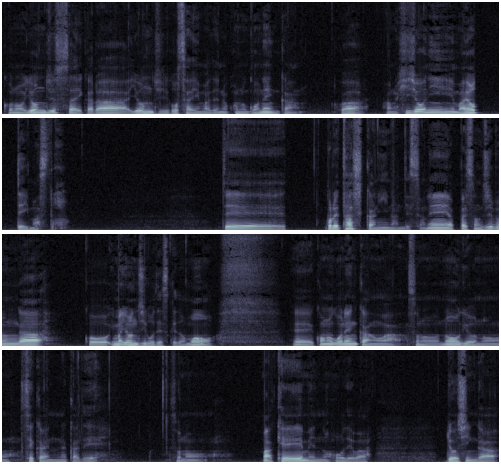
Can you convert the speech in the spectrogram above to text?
この40歳から45歳までのこの5年間はあの非常に迷っていますと。でこれ確かになんですよねやっぱりその自分がこう今45ですけども、えー、この5年間はその農業の世界の中でその、まあ、経営面の方では両親が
